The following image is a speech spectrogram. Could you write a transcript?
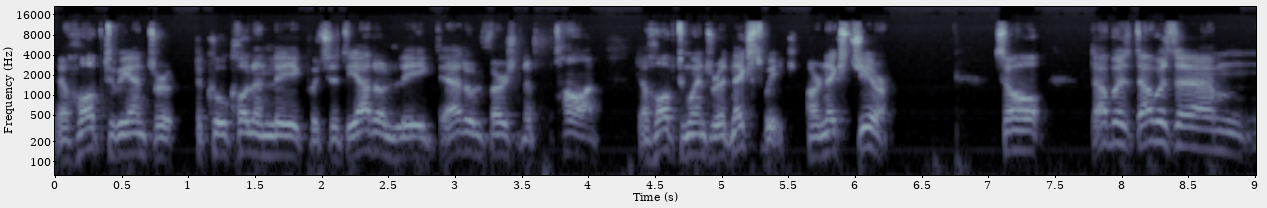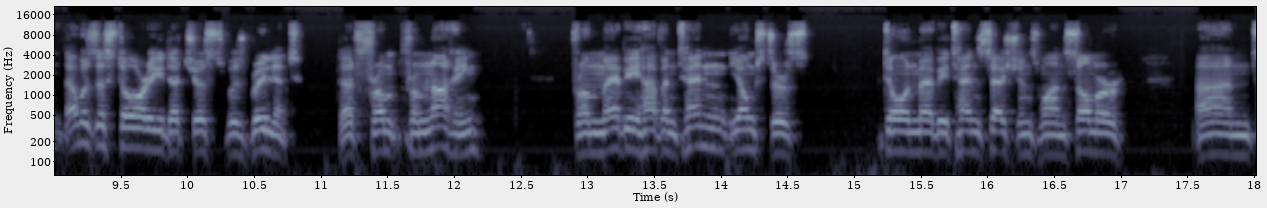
they hope to be enter the Cuchulainn League, which is the adult league, the adult version of Táin. They hope to enter it next week or next year. So that was that was um that was a story that just was brilliant. That from from nothing, from maybe having ten youngsters doing maybe ten sessions one summer, and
